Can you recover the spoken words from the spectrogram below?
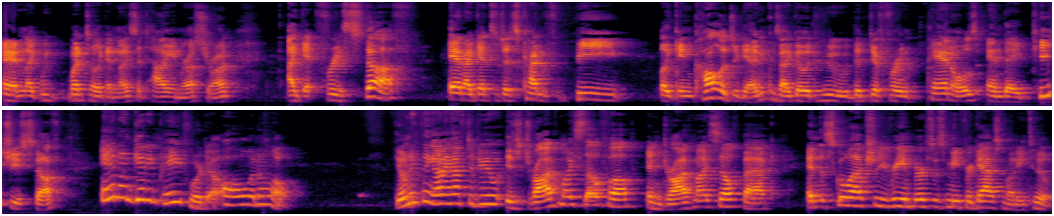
and like we went to like a nice Italian restaurant. I get free stuff, and I get to just kind of be like in college again because I go to the different panels and they teach you stuff, and I'm getting paid for it all in all. The only thing I have to do is drive myself up and drive myself back, and the school actually reimburses me for gas money too.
